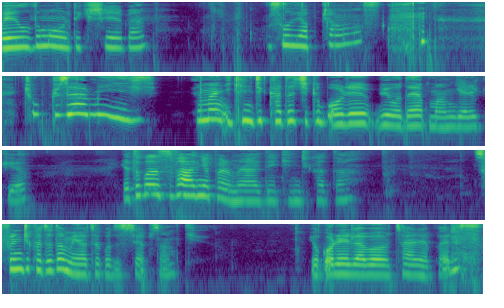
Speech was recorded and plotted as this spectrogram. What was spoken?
Bayıldım oradaki şeye ben. Nasıl yapacağımız? Çok güzelmiş. Hemen ikinci kata çıkıp oraya bir oda yapmam gerekiyor. Yatak odası falan yaparım herhalde ikinci kata. Sıfırıncı kata da mı yatak odası yapsam ki? Yok oraya laboratuvar yaparız.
